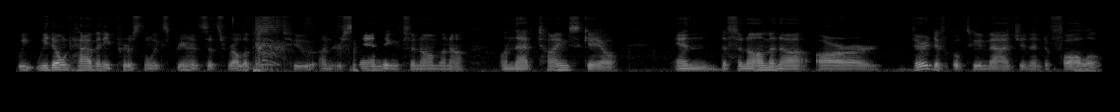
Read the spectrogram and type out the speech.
we we don't have any personal experience that's relevant to understanding phenomena on that time scale, and the phenomena are very difficult to imagine and to follow.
